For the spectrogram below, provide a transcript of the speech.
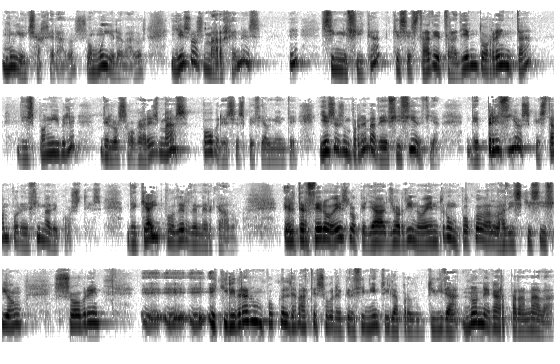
muy exagerados, son muy elevados. Y esos márgenes ¿eh? significa que se está detrayendo renta disponible de los hogares más pobres especialmente. Y eso es un problema de eficiencia, de precios que están por encima de costes, de que hay poder de mercado. El tercero es lo que ya Jordi no entro, un poco la disquisición sobre eh, eh, equilibrar un poco el debate sobre el crecimiento y la productividad, no negar para nada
